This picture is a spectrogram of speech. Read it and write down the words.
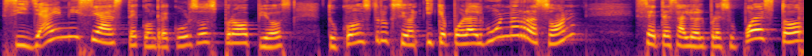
si ya iniciaste con recursos propios tu construcción y que por alguna razón se te salió el presupuesto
